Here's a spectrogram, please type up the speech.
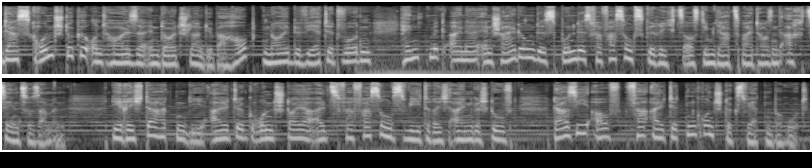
Dass Grundstücke und Häuser in Deutschland überhaupt neu bewertet wurden, hängt mit einer Entscheidung des Bundesverfassungsgerichts aus dem Jahr 2018 zusammen. Die Richter hatten die alte Grundsteuer als verfassungswidrig eingestuft, da sie auf veralteten Grundstückswerten beruht.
